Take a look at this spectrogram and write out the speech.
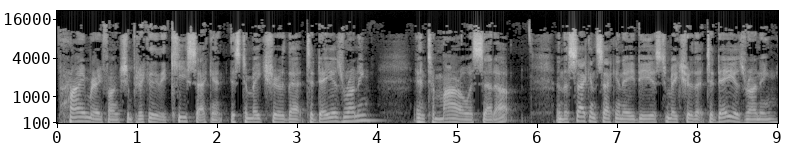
primary function, particularly the key second, is to make sure that today is running and tomorrow is set up. And the second second AD is to make sure that today is running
